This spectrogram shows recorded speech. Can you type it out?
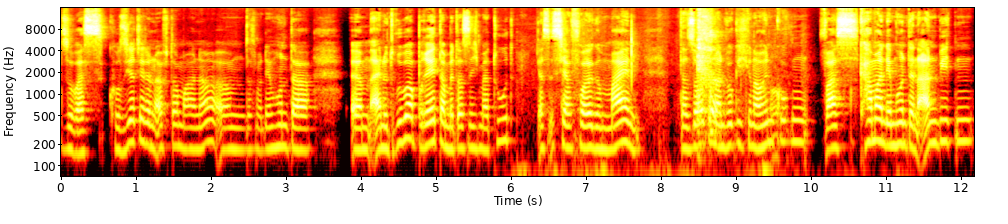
sowas kursiert ja dann öfter mal, ne? ähm, dass man dem Hund da ähm, eine drüber brät, damit das nicht mehr tut. Das ist ja voll gemein. Da sollte man wirklich genau hingucken, was kann man dem Hund denn anbieten,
